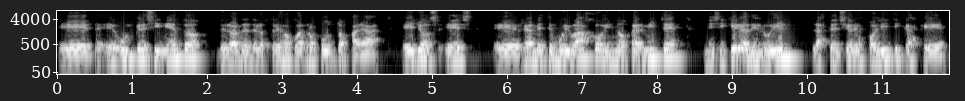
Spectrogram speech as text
eh, eh, un crecimiento del orden de los tres o cuatro puntos para ellos es eh, realmente muy bajo y no permite ni siquiera diluir las tensiones políticas que,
